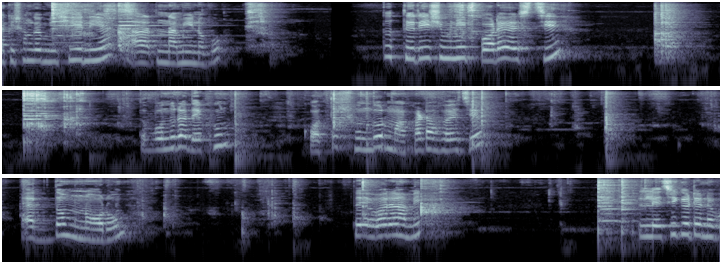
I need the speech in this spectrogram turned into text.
একই সঙ্গে মিশিয়ে নিয়ে আর নামিয়ে নেব। তো তিরিশ মিনিট পরে এসছি। তো বন্ধুরা, দেখুন কত সুন্দর মাখাটা হয়েছে। একদম নরম। তো এবারে আমি লেচি কেটে নেব।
